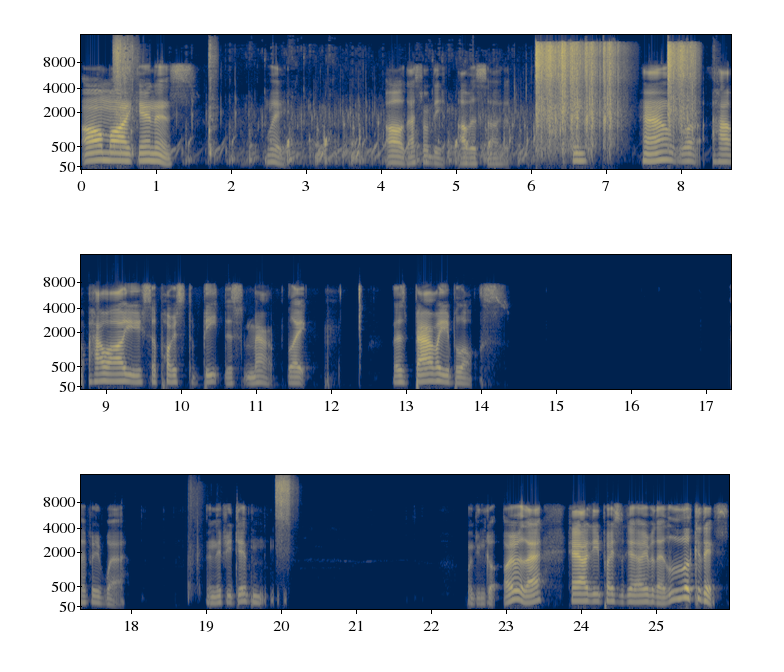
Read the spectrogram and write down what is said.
Oh my goodness. Wait. Oh, that's on the other side. Then how how how are you supposed to beat this map? Like, there's barrier blocks everywhere, and if you didn't, when you go over there, how are you supposed to get over there? Look at this.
